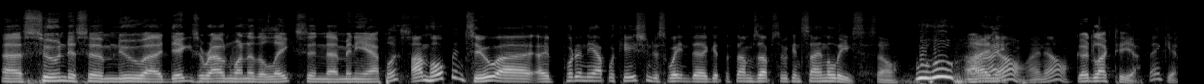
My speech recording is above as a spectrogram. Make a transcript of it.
Uh, soon to some new uh, digs around one of the lakes in uh, Minneapolis. I'm hoping to. Uh, I put in the application, just waiting to get the thumbs up so we can sign the lease. So, Woohoo! I right. know, I know. Good luck to you. Thank you.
